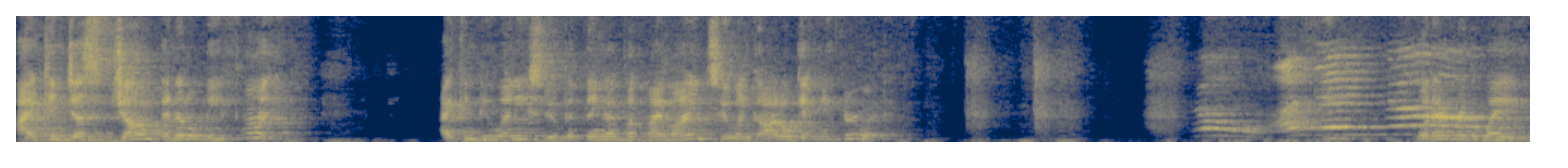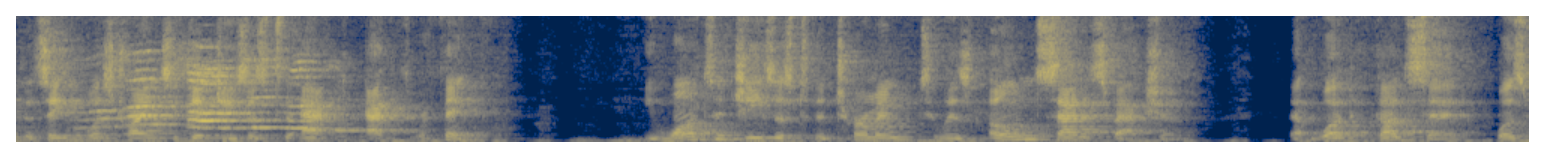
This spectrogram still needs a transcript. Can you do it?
I can just jump and it'll be fine. I can do any stupid thing I put my mind to, and God will get me through it. Whatever the way that Satan was trying to get Jesus to act, act or think, he wanted Jesus to determine to his own satisfaction that what God said was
